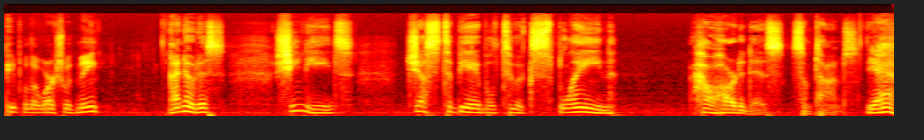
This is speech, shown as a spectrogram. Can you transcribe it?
people that works with me, I notice she needs just to be able to explain how hard it is sometimes. Yeah.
